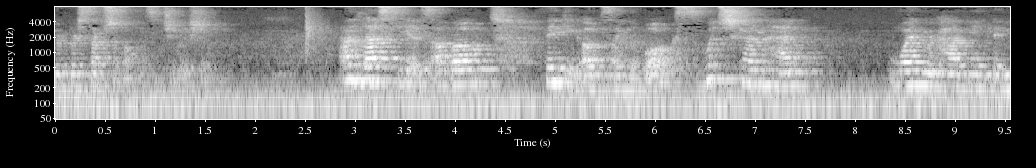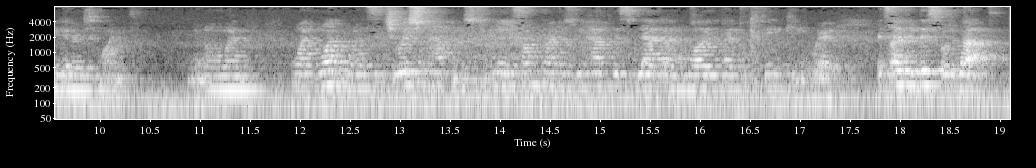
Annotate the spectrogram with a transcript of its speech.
your perception of the situation. And lastly, it's about thinking outside the box, which can help when we're having a beginner's mind. You know, when when one when a situation happens to me, sometimes we have this black and white type of thinking where it's either this or that.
